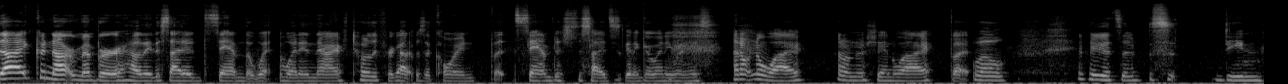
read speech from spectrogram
I could not remember how they decided Sam that went, went in there. I totally forgot it was a coin, but Sam just decides he's gonna go anyways. I don't know why. I don't understand why, but Well, maybe it's a S- Dean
